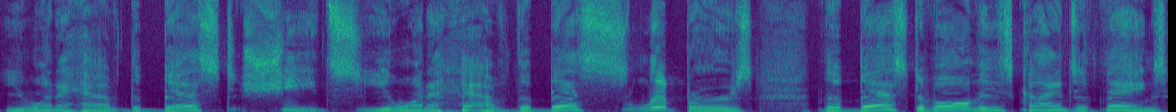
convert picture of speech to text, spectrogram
you want to have the best sheets, you want to have the best slippers, the best of all these kinds of things,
